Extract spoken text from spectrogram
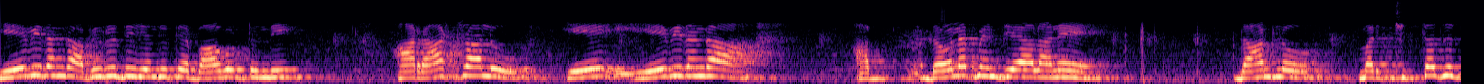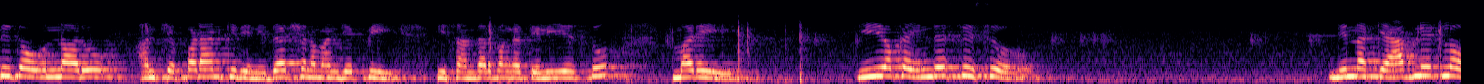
ఏ విధంగా అభివృద్ధి చెందితే బాగుంటుంది? ఆ రాష్ట్రాలు ఏ ఏ విధంగా అబ్- డెవలప్మెంట్ చేయాలనే దాంట్లో మరి చిత్తశుద్ధితో ఉన్నారు అని చెప్పడానికి ఇది నిదర్శనం అని చెప్పి ఈ సందర్భంగా తెలియజేస్తూ మరి ఈ యొక్క ఇండస్ట్రీస్ నిన్న క్యాబినెట్లో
